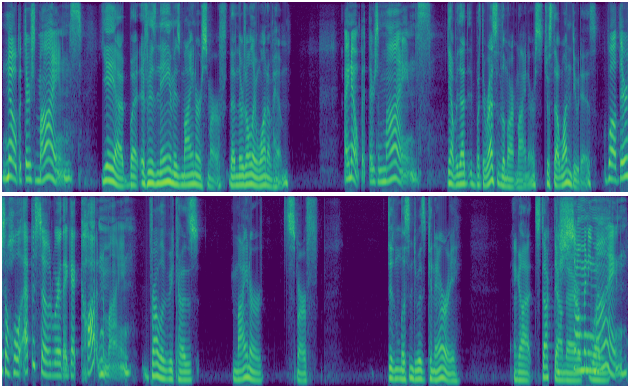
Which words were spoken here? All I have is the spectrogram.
no, but there's mines. Yeah, yeah, but if his name is Miner Smurf, then there's only one of him. I know, but there's mines. Yeah, but that but the rest of them aren't miners. Just that one dude is. Well, there's a whole episode where they get caught in a mine. Probably because miner Smurf didn't listen to his canary and got stuck down There's there. so many mines.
